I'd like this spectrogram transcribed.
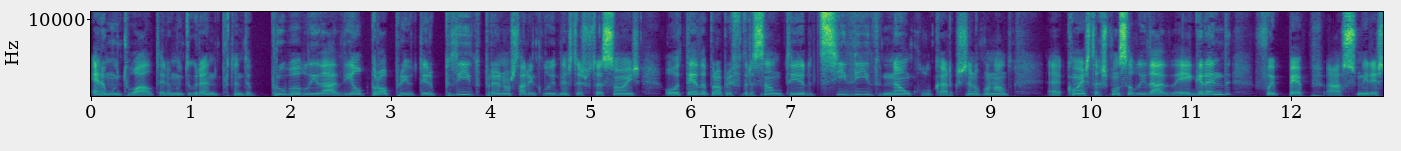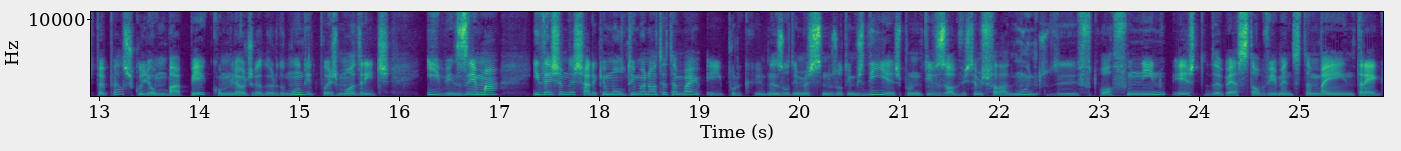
era muito alta, era muito grande, portanto a probabilidade de ele próprio ter pedido para não estar incluído nestas votações ou até da própria Federação ter decidido não colocar Cristiano Ronaldo uh, com esta responsabilidade é grande. Foi Pep a assumir este papel, escolheu Mbappé como melhor jogador do mundo e depois Modric e Benzema. E deixa-me deixar aqui uma última nota também, e porque nas últimas, nos últimos dias, por motivos óbvios, temos falado muito de futebol feminino. Este da Best, obviamente, também é entregue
